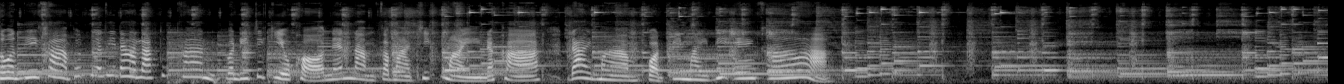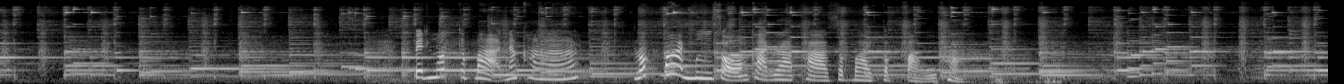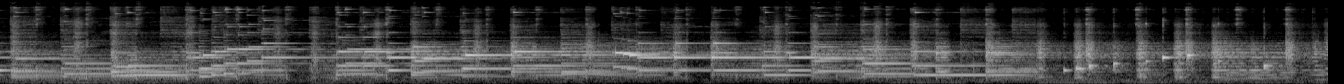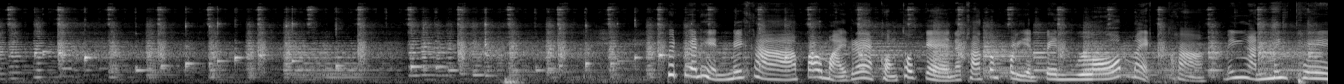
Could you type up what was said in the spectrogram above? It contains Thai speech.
สวัสดีค่ะเพื่อนๆที่น่ารักทุกท่าน วันนี้เจ๊เกียวขอแนะนำสมาชิกใหม่นะคะ ได้มาก่อนปีใหม่นี่เองค่ะ เป็นรถกระบะนะคะ รถบ้านมือสองค่ะ ราคาสบายกระเป๋าค่ะ พื่อนๆเห็นไหมคะ เป้าหมายแรกของเท่าแก่นะคะ ต้องเปลี่ยนเป็นล้อแม็กค่ะ ไม่งั้นไม่เท่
